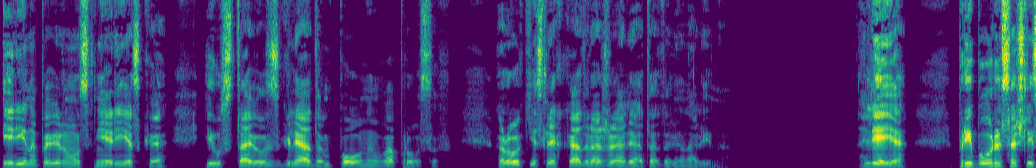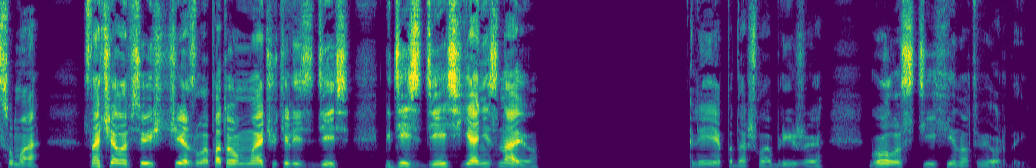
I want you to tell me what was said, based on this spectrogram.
Ирина повернулась к ней резко и уставилась взглядом, полным вопросов. Руки слегка дрожали от адреналина. — Лея, приборы сошли с ума. Сначала все исчезло, потом мы очутились здесь. Где здесь, я не знаю. Лея подошла ближе. Голос тихий, но твердый.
